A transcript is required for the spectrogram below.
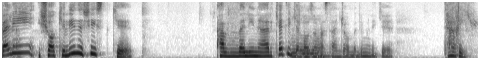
ولی شاکلیدش است که اولین حرکتی که لازم است انجام بدیم اینه که تغییر.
